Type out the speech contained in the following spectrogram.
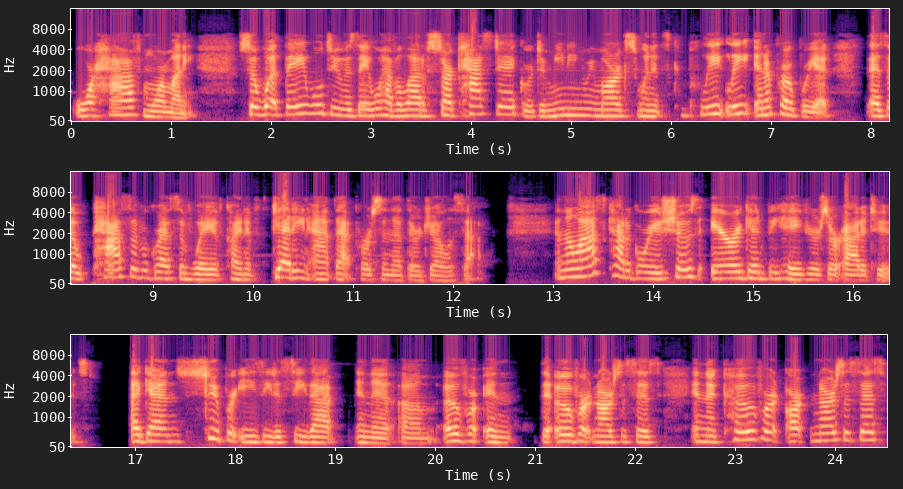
or have more money. So what they will do is they will have a lot of sarcastic or demeaning remarks when it's completely inappropriate as a passive aggressive way of kind of getting at that person that they're jealous at. And the last category shows arrogant behaviors or attitudes. Again, super easy to see that in the um, over in the overt narcissist. In the covert narcissist,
